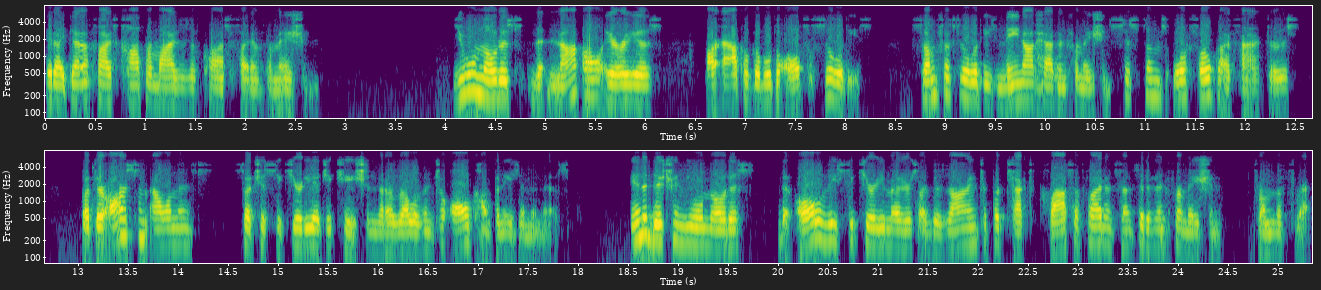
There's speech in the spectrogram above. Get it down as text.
it identifies compromises of classified information. You will notice that not all areas are applicable to all facilities. Some facilities may not have information systems or FOCI factors but there are some elements, such as security education, that are relevant to all companies in the NISP. In addition, you will notice that all of these security measures are designed to protect classified and sensitive information from the threat.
